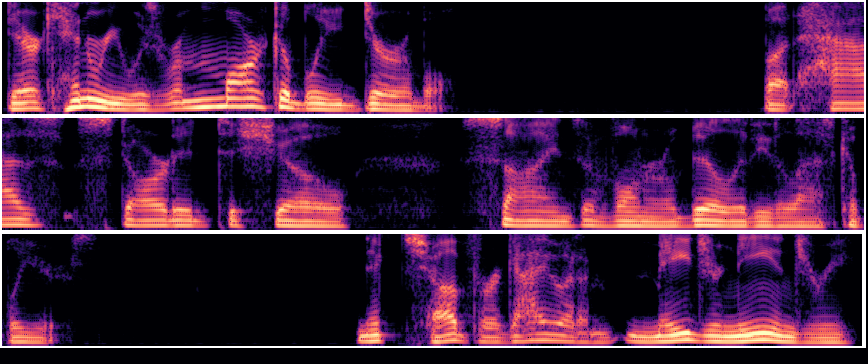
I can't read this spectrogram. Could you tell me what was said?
Derrick Henry was remarkably durable, but has started to show signs of vulnerability the last couple years. Nick Chubb, for a guy who had a major knee injury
